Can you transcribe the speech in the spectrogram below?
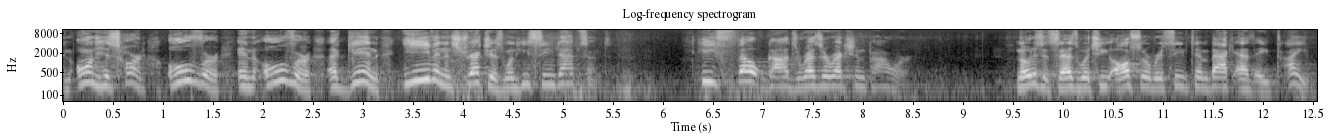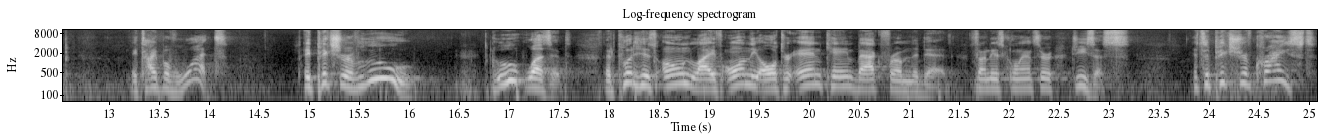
and on his heart over and over again, even in stretches when he seemed absent. He felt God's resurrection power. Notice it says, which he also received him back as a type. A type of what? A picture of who? Who was it that put his own life on the altar and came back from the dead? Sunday school answer Jesus. It's a picture of Christ.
